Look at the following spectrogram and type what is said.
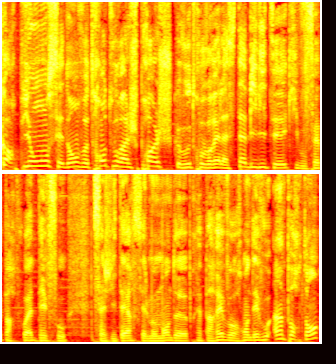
Scorpion, c'est dans votre entourage proche que vous trouverez la stabilité qui vous fait parfois défaut. Sagittaire, c'est le moment de préparer vos rendez-vous importants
